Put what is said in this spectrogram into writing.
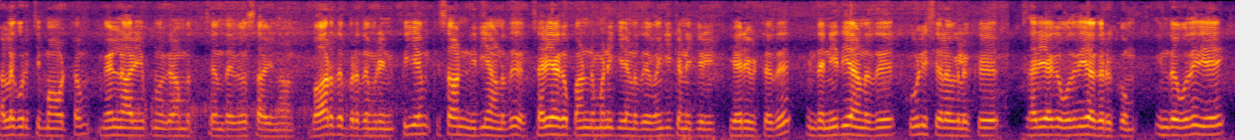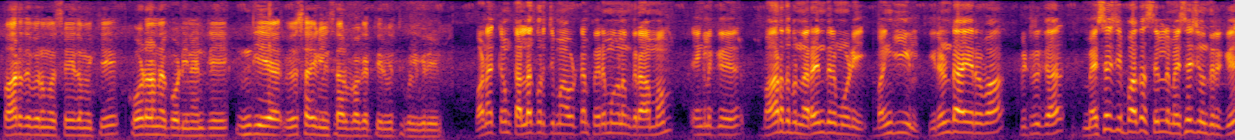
கள்ளக்குறிச்சி மாவட்டம் மேல்நாரியப்புனூர் கிராமத்தைச் சேர்ந்த விவசாயி நான். பாரத பிரதமரின் பிஎம் கிசான் நிதியானது சரியாக பன்னெண்டு மணிக்கு எனது வங்கிக் கணக்கில் ஏறிவிட்டது. இந்த நிதியானது கூலி செலவுகளுக்கு சரியாக உதவியாக இருக்கும். இந்த உதவியை பாரத பிரதமர் செய்தமைக்கு கோடான கோடி நன்றி இந்திய விவசாயிகளின் சார்பாக தெரிவித்துக் கொள்கிறேன். வணக்கம். கள்ளக்குறிச்சி மாவட்டம் பெருமங்கலம் கிராமம். எங்களுக்கு பாரத நரேந்திர மோடி வங்கியில் இரண்டாயிரம் ரூபாய் விட்டிருக்கார். மெசேஜ் பார்த்தா செல்ல மெசேஜ் வந்திருக்கு.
